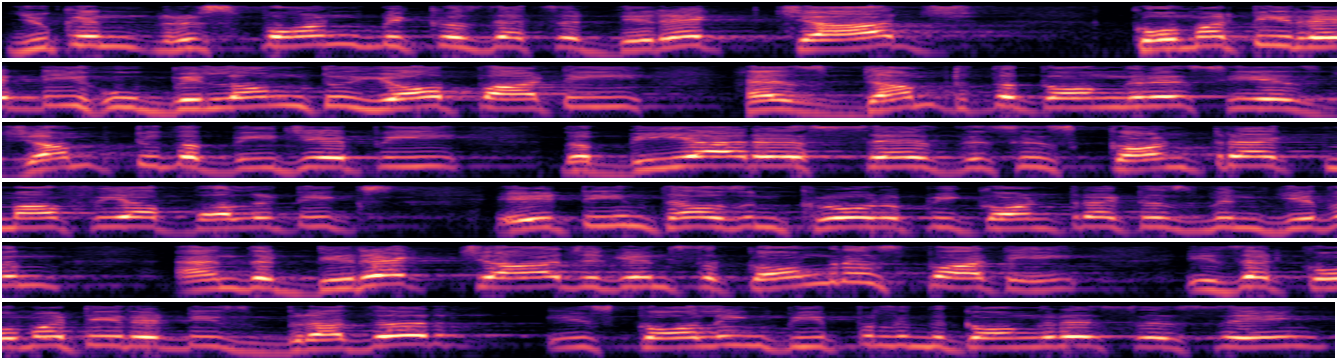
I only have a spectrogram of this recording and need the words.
you can respond because that's a direct charge. Komati Reddy, who belonged to your party, has dumped the Congress. He has jumped to the BJP. The BRS says this is contract mafia politics. 18,000 crore rupee contract has been given. And the direct charge against the Congress party is that Komati Reddy's brother is calling people in the Congress as saying,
